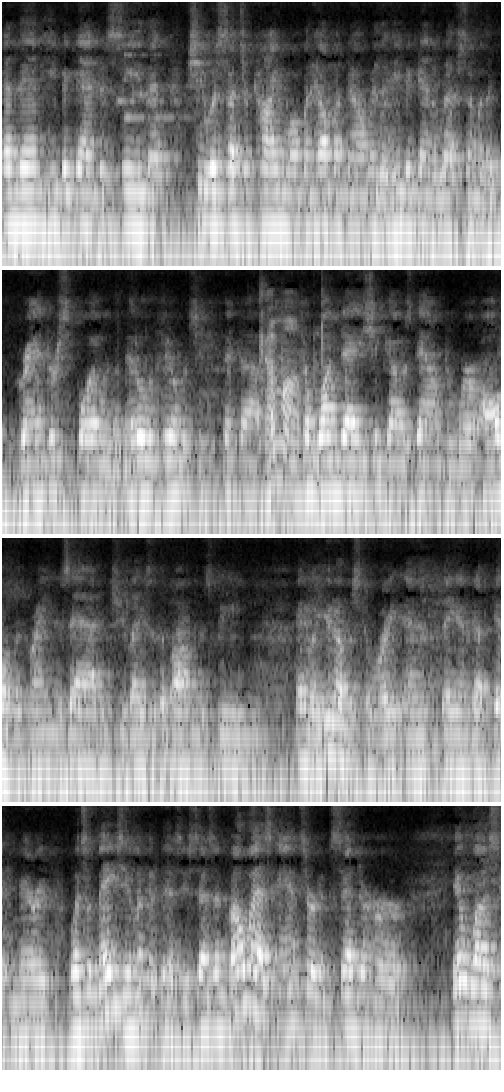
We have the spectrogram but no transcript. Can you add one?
And then he began to see that she was such a kind woman, helping Naomi, that he began to left some of the grander spoil in the middle of the field that she could pick up. Come on. Till one day she goes down to where all of the grain is at, and she lays at the bottom of his feet. And anyway, you know the story, and they ended up getting married. What's amazing, look at this. He says, And Boaz answered and said to her, It was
